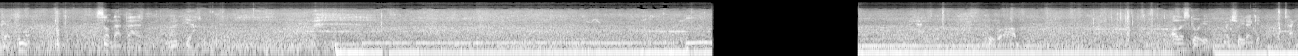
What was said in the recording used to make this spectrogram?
Okay, come on. It's not that bad, right? Yeah. Cool. Well, um, I'll escort you. Make sure you don't get attacked.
